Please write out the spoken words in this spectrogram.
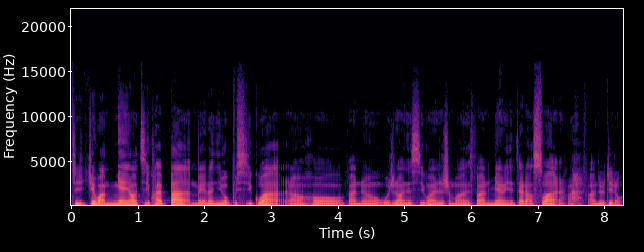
这这碗面要几块半，没了你有不习惯。然后反正我知道你的习惯是什么，饭里面里加点蒜，是吧？反正就是这种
